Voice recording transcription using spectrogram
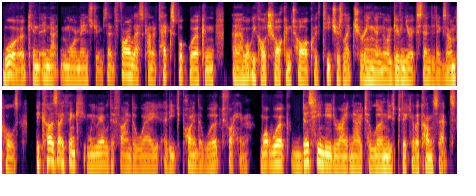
work in in that more mainstream sense, far less kind of textbook work and uh, what we call chalk and talk with teachers lecturing and or giving you extended examples because I think we were able to find the way at each point that worked for him. What work does he need right now to learn these particular concepts?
